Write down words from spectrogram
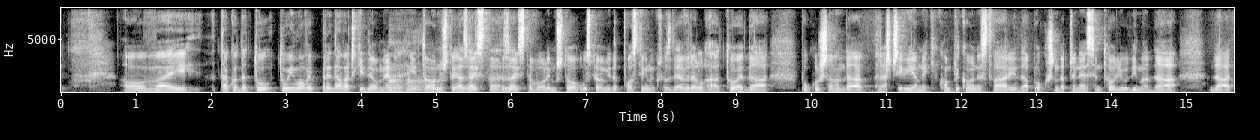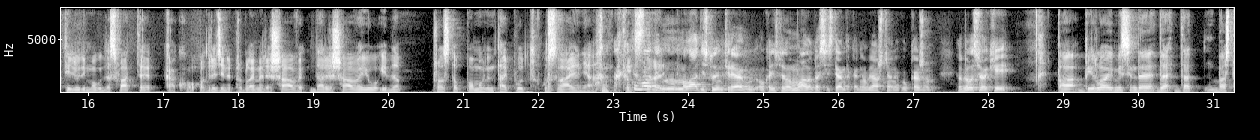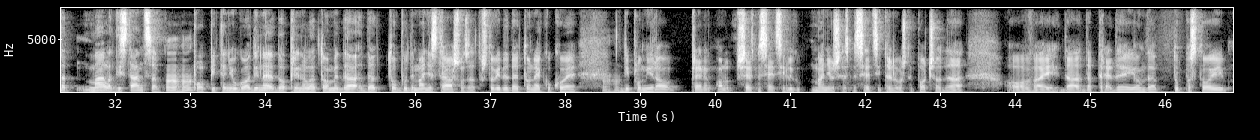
Ovaj, tako da tu, tu ima ovaj predavački deo mene Aha. i to je ono što ja zaista, zaista volim, što uspevam i da postignem kroz Devrel, a to je da pokušavam da raščivijam neke komplikovane stvari, da pokušam da prenesem to ljudima, da, da ti ljudi mogu da shvate kako određene probleme rešavaju, da rešavaju i da prosto pomognem taj put usvajanja tih stvari. Kako mladi, mladi studenti reaguju, kad niste jednog mladog asistenta, kad ne objašnja neko, kažem, je bilo sve okej? Okay? Pa bilo je, mislim da, je, da, da baš ta mala distanca uh -huh. po pitanju godine je doprinela tome da, da to bude manje strašno, zato što vide da je to neko ko je uh -huh. diplomirao pre ono, šest meseci ili manje od šest meseci pre nego što je počeo da, ovaj, da, da predaje i onda tu postoji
